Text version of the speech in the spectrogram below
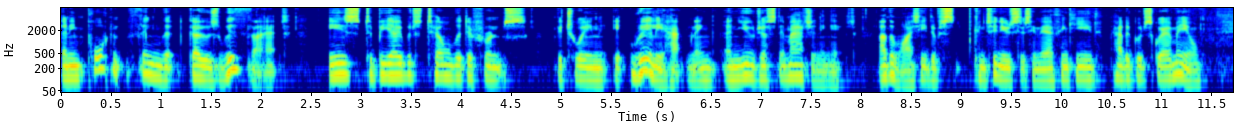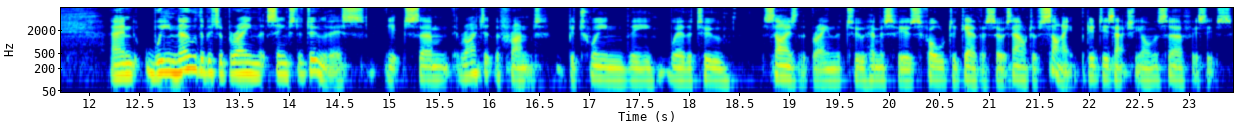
an important thing that goes with that is to be able to tell the difference between it really happening and you just imagining it. Otherwise, he'd have continued sitting there thinking he'd had a good square meal. And we know the bit of brain that seems to do this. It's um, right at the front between the where the two sides of the brain, the two hemispheres fold together, so it's out of sight, but it is actually on the surface. It's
